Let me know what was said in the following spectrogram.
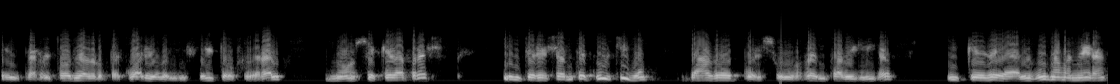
el territorio agropecuario del Distrito Federal no se queda atrás interesante cultivo, dado pues su rentabilidad y que de alguna manera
